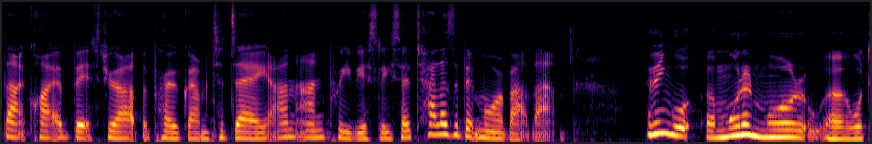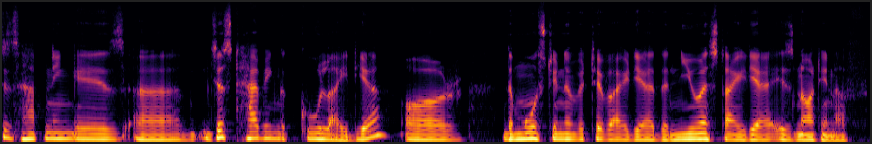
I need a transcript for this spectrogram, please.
that quite a bit throughout the program today and, and previously. So tell us a bit more about that. I think uh, more and more uh, what is happening is uh, just having a cool idea or the most innovative idea, the newest idea is not enough.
